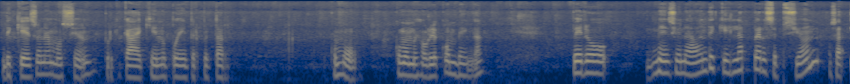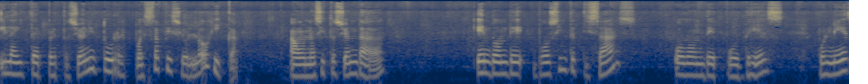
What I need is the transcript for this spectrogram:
de qué es una emoción, porque cada quien lo puede interpretar como, como mejor le convenga. Pero mencionaban de qué es la percepción, o sea, y la interpretación y tu respuesta fisiológica a una situación dada en donde vos sintetizás o donde podés poner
